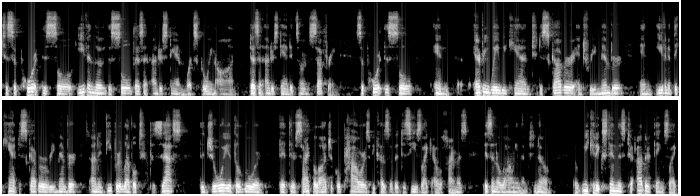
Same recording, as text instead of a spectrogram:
to support this soul, even though the soul doesn't understand what's going on, doesn't understand its own suffering. Support this soul in every way we can to discover and to remember and even if they can't discover or remember on a deeper level, to possess the joy of the Lord that their psychological powers, because of a disease like Alzheimer's, isn't allowing them to know. We could extend this to other things like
